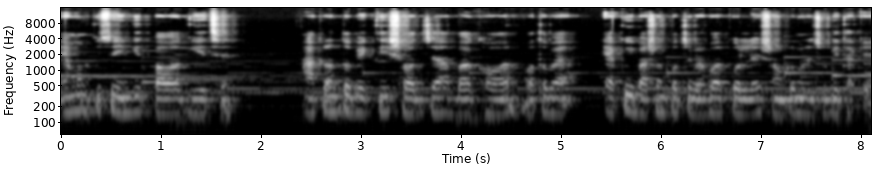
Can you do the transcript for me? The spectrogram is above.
এমন কিছু ইঙ্গিত পাওয়া গিয়েছে। আক্রান্ত ব্যক্তি শয্যা বা ঘর অথবা একই বাসনপত্র ব্যবহার করলে সংক্রমণের ঝুঁকি থাকে।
